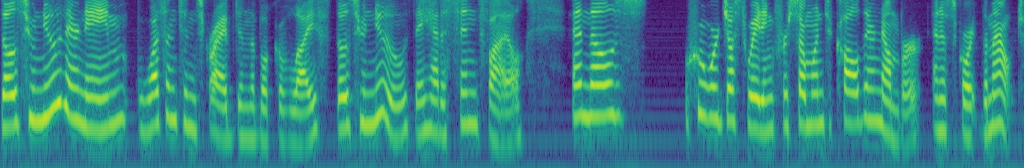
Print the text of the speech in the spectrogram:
those who knew their name wasn't inscribed in the book of life, those who knew they had a sin file, and those who were just waiting for someone to call their number and escort them out.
